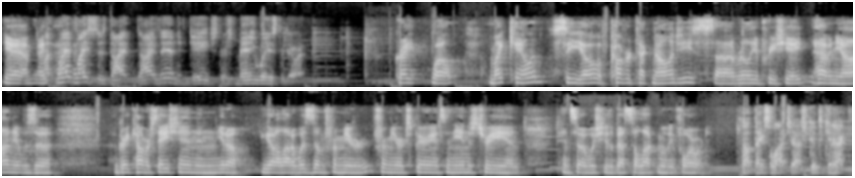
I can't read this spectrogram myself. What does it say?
Yeah I mean, my, my I, advice is dive, dive in engage. There's many ways to do it. Great. Well, Mike Kalen, CEO of Covr Technologies, uh, really appreciate having you on. It was a, a great conversation, and you know, you got a lot of wisdom from your from your experience in the industry, and and so I wish you the best of luck moving forward. Oh, thanks a lot, Josh. Good to connect.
